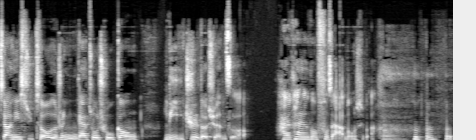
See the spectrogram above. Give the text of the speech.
叫你择偶的时候，你应该做出更理智的选择，还是看一些更复杂的东西吧。嗯，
